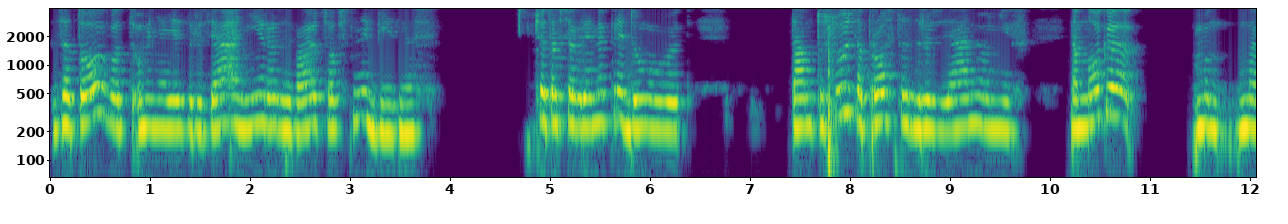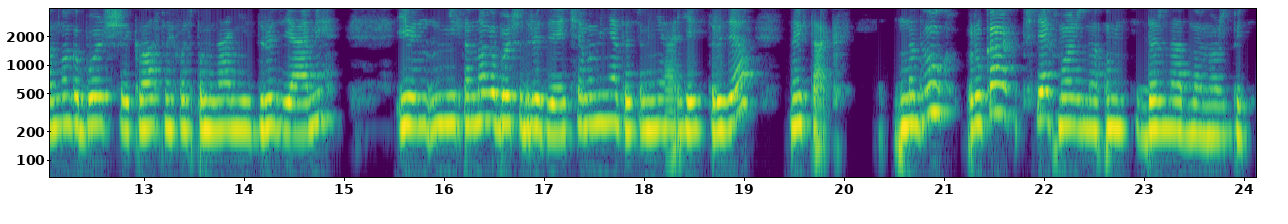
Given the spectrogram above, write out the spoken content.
зато вот у меня есть друзья, они развивают собственный бизнес. Что-то все время придумывают, там тусуются просто с друзьями, у них намного, намного больше классных воспоминаний с друзьями, и у них намного больше друзей, чем у меня. То есть у меня есть друзья, но их так. На двух руках всех можно уместить, даже на одной, может быть.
